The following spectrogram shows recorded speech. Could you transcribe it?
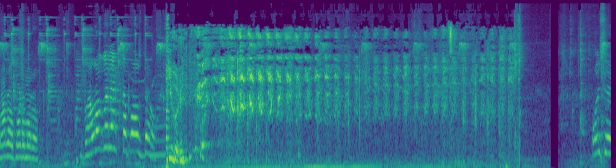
মারো ফটো মারো। ভালো করে একটা পোজ দাও। ওইসে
